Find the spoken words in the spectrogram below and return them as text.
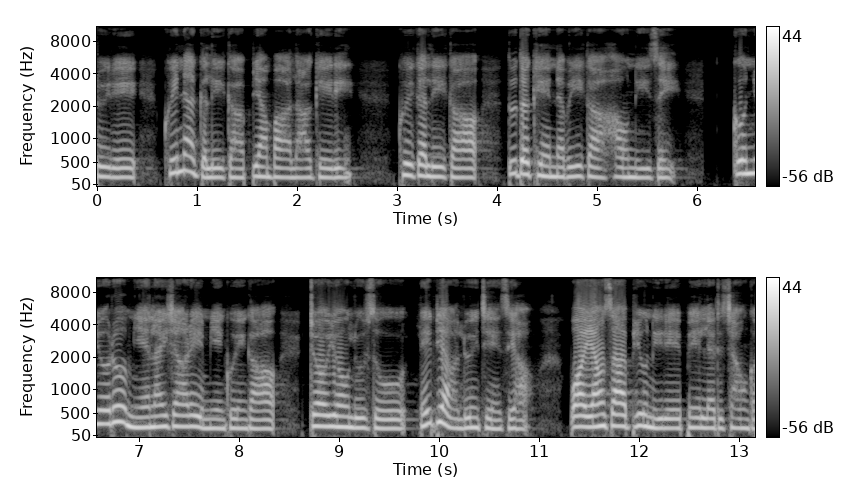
တွေ့တဲ့ခွေးနက်ကလေးကပြန်ပါလာခဲ့တဲ့ခွေးကလေးကသူ့သခင်နဘေးကဟောင်းနေစိကိုညိုတို့မြင်လိုက်ကြတဲ့မြင်ကွင်းက တော်ယုံလူဆိုလက်ပြလွင်ကျင်စရာပွာရောင်စားပြုတ်နေတဲ့ဖဲလက်တစ်ချောင်းက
